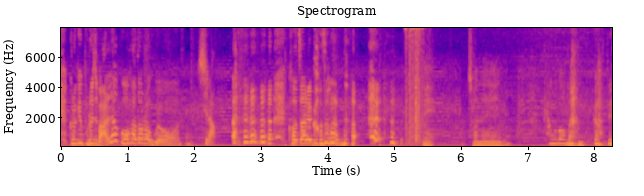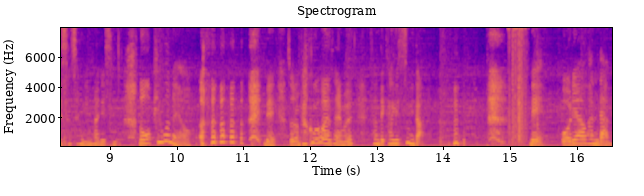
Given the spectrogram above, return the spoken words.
그렇게 부르지 말라고 하더라고요. 그래서 싫어. 거절을 거절한다. 네, 저는 평범한 카페 사장님 하겠습니다. 너무 피곤해요. 네, 저는 평범한 삶을 선택하겠습니다. 네, 월야 환담.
